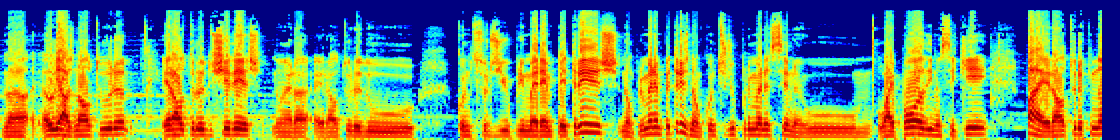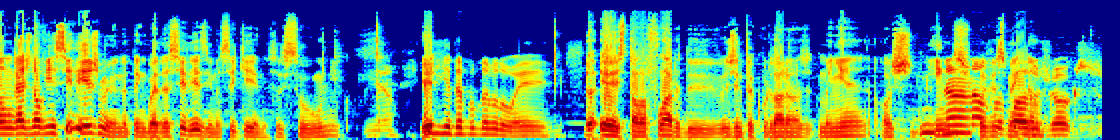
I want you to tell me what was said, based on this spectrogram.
Na- aliás, na altura era a altura dos CDs, não era? Era a altura do. Quando surgiu o primeiro MP3, não, primeiro MP3 não, quando surgiu a primeira cena, o, o iPod e não sei o quê, pá, era a altura que não, um gajo não havia CDs, meu, eu não tenho bué de CDs e não sei o quê, não sei se sou o único. Yeah. Eu- E a WWE? Eu, eu estava a falar de a gente acordar às- de manhã, aos domingos, Não, não, para não, ver se é que não. dos jogos.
